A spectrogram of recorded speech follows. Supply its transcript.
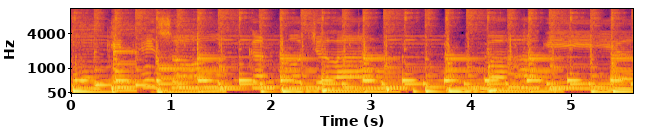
Mungkin esok kan kau jelas bahagia.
